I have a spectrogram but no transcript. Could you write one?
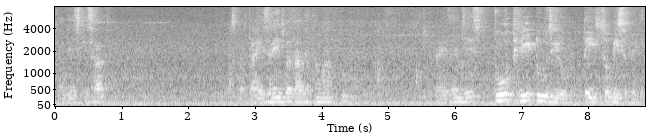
बंदेज के साथ। इसका प्राइस रेंज बता देता हूँ आपको। Price range is two three two zero तेईस सौ बीस रुपये की।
